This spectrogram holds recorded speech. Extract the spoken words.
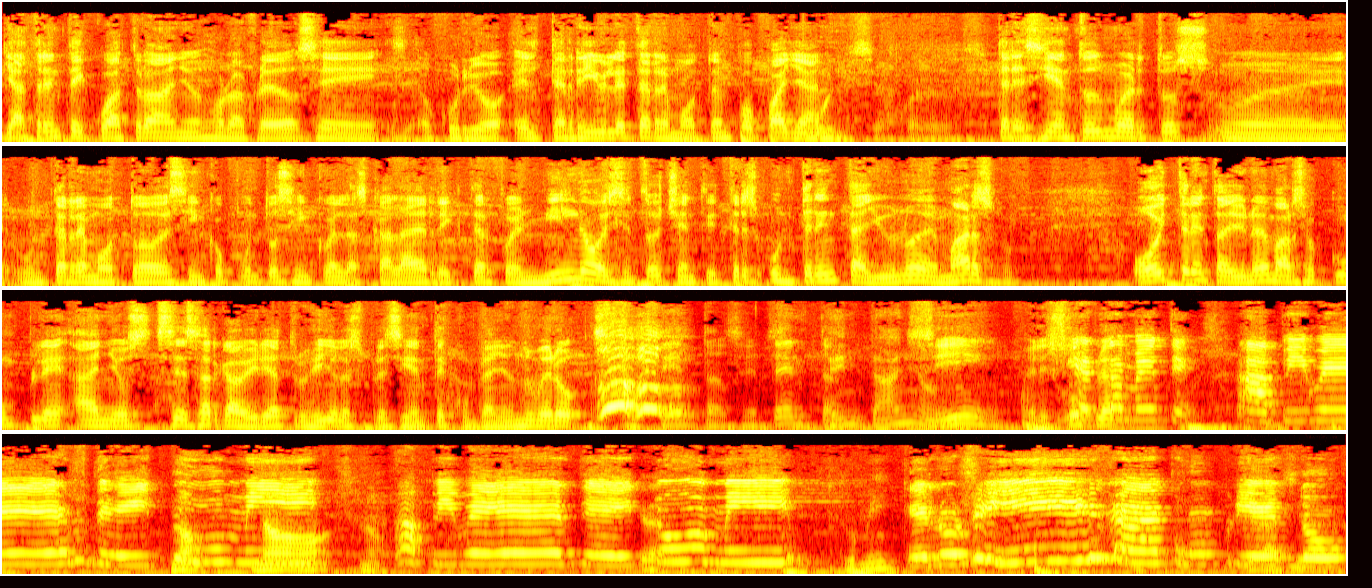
ya 34 años, Jorge Alfredo, se, se ocurrió el terrible terremoto en Popayán. Uy, se acuerda. 300 muertos, eh, un terremoto de 5.5 en la escala de Richter fue en 1983, un 31 de marzo. Hoy, 31 de marzo, cumple años César Gaviria Trujillo, el expresidente, cumpleaños número 70. 70, 70 años. Sí, feliz cumpleaños. Ciertamente, happy birthday to No, me. no, no. Happy birthday to me. To me. Que lo siga cumpliendo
